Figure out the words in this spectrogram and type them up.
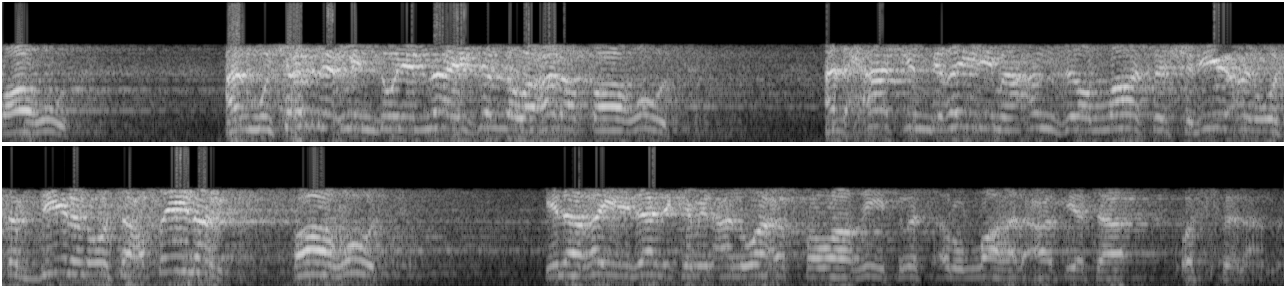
طاغوت. المشرع من دون الله جل وعلا طاغوت. الحاكم بغير ما أنزل الله تشريعا وتبديلا وتعطيلا. طاغوت. إلى غير ذلك من أنواع الطواغيت. نسأل الله العافية والسلامة.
